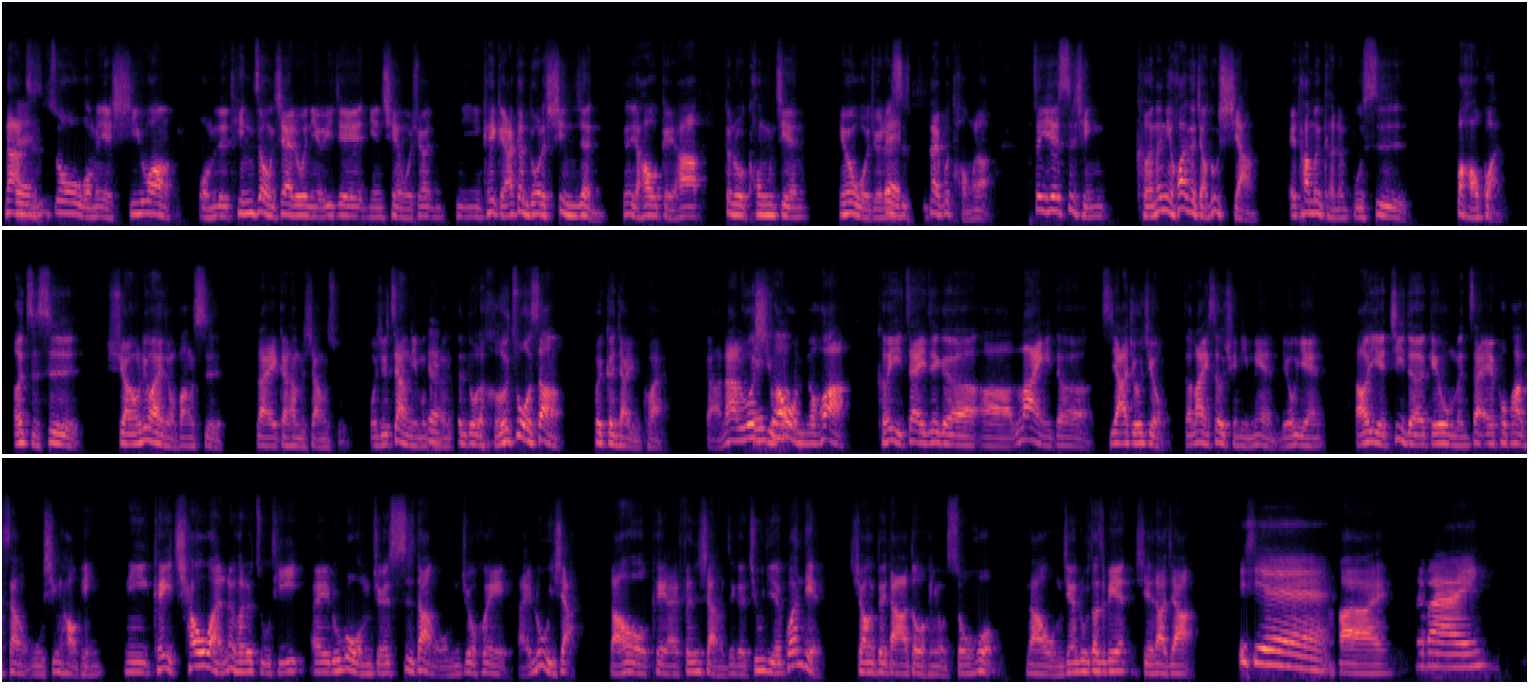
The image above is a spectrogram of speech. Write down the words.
那只是说，我们也希望。我们的听众，现在如果你有一些年轻人，我希望你你可以给他更多的信任，然后给他更多的空间，因为我觉得是时代不同了，这些事情可能你换个角度想，哎，他们可能不是不好管，而只是需要用另外一种方式来跟他们相处。我觉得这样你们可能更多的合作上会更加愉快啊。那如果喜欢我们的话，可以在这个呃 Line 的职涯九九的 Line 社群里面留言，然后也记得给我们在 Apple Park 上五星好评。你可以敲完任何的主题，哎，如果我们觉得适当，我们就会来录一下，然后可以来分享这个 Judy 的观点，希望对大家都很有收获。那我们今天录到这边，谢谢大家，谢谢，拜拜，拜拜。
